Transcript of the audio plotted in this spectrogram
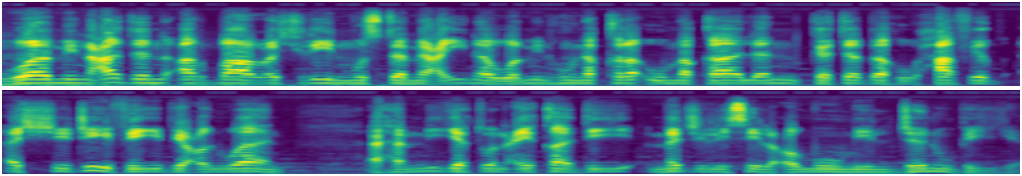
ومن عدن 24 مستمعين ومنه نقرأ مقالا كتبه حافظ الشجيفي بعنوان أهمية انعقاد مجلس العموم الجنوبي.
